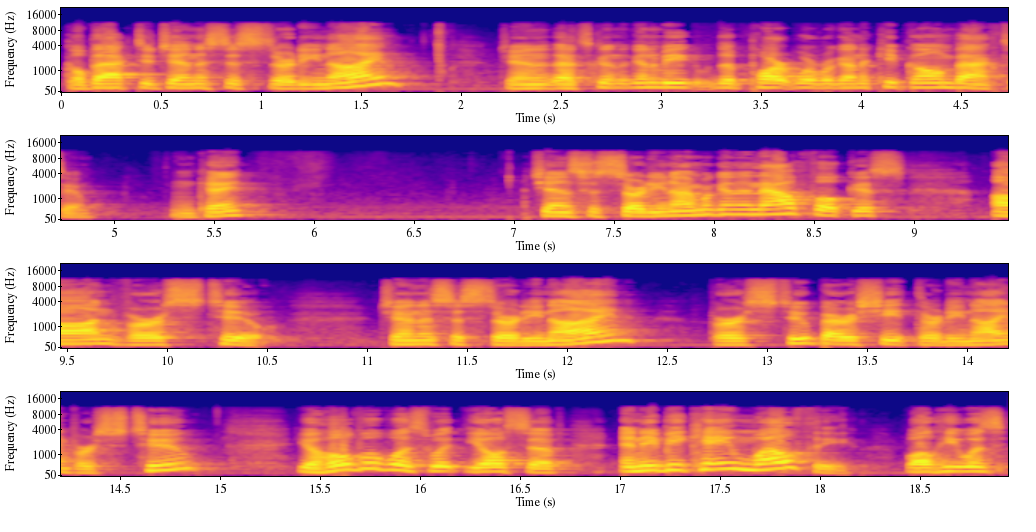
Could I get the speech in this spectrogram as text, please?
Go back to Genesis 39. That's going to be the part where we're going to keep going back to. Okay? Genesis 39, we're going to now focus on verse 2. Genesis 39, verse 2, Bereshit 39, verse 2. Jehovah was with Joseph, and he became wealthy while he was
